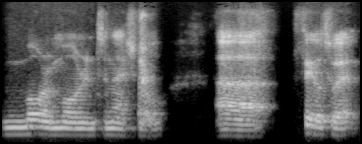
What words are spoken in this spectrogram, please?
more and more international uh, feel to it.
